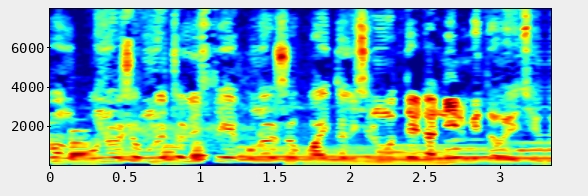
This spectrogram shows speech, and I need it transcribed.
এবং পনেরোশো উনচল্লিশ থেকে পনেরোশো পঁয়তাল্লিশের মধ্যে এটা নির্মিত হয়েছিল।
